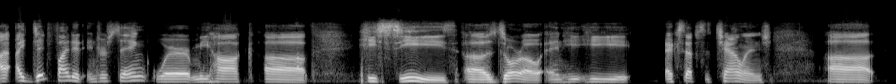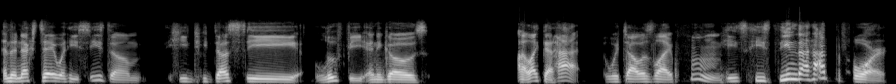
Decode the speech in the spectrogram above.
I, I did find it interesting where Mihawk uh he sees uh Zoro and he he accepts the challenge. Uh and the next day when he sees them, he he does see Luffy and he goes, I like that hat. Which I was like, hmm, he's he's seen that hat before.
